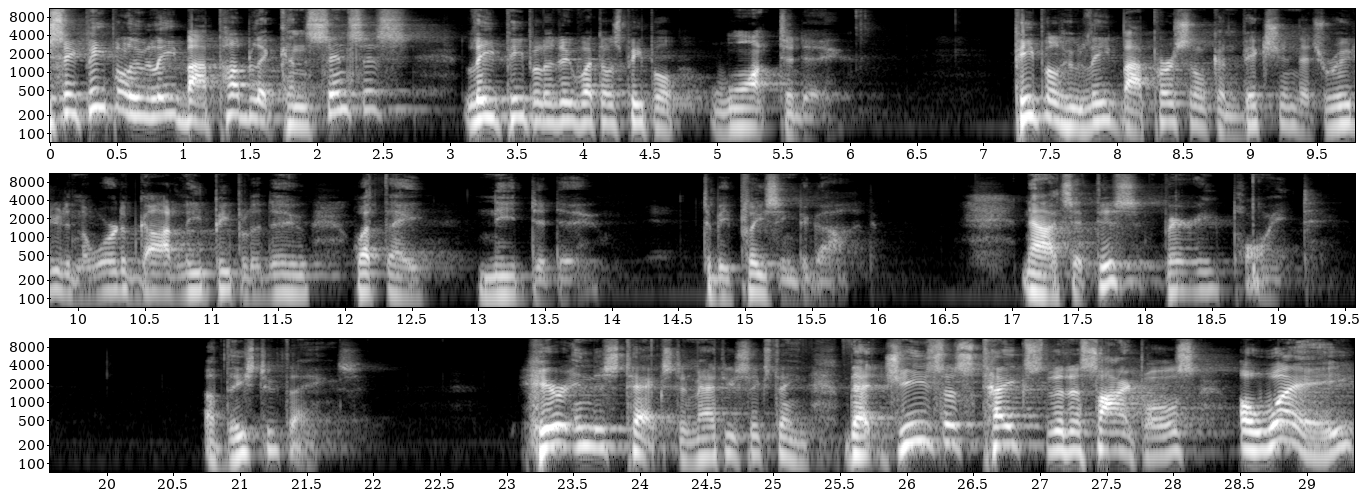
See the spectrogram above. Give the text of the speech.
see, people who lead by public consensus lead people to do what those people want to do. People who lead by personal conviction that's rooted in the Word of God lead people to do what they need to do to be pleasing to God. Now, it's at this very point of these two things here in this text in Matthew 16 that Jesus takes the disciples away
